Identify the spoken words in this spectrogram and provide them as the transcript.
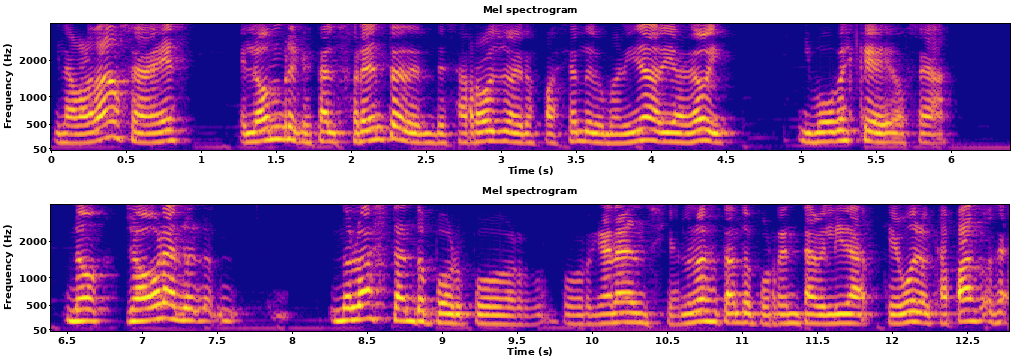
y la verdad, o sea, es el hombre que está al frente del desarrollo aeroespacial de la humanidad a día de hoy. Y vos ves que, o sea, no, yo ahora no, no, lo hace tanto por, por, ganancia, no lo hace tanto por rentabilidad, que bueno, capaz, o sea,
